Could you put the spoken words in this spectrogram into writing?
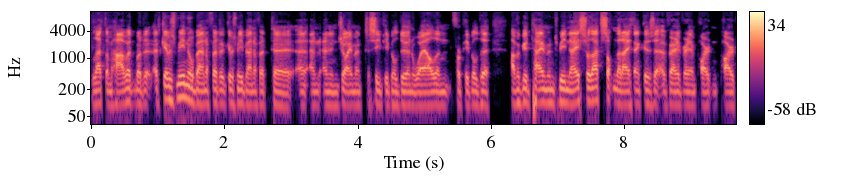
let them have it. But it, it gives me no benefit. It gives me benefit to, and, and enjoyment to see people doing well and for people to have a good time and to be nice. So that's something that I think is a very, very important part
